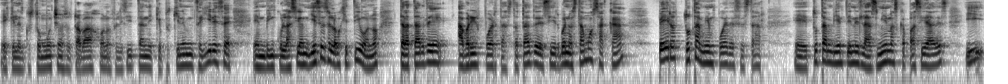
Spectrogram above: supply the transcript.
eh, que les gustó mucho nuestro trabajo, nos felicitan y que pues quieren seguir ese en vinculación. Y ese es el objetivo, ¿no? Tratar de abrir puertas, tratar de decir, bueno, estamos acá, pero tú también puedes estar. Eh, tú también tienes las mismas capacidades y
